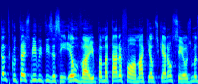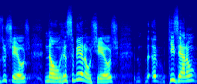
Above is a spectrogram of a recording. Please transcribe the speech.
Tanto que o texto bíblico diz assim: Ele veio para matar a fome àqueles que eram seus, mas os seus não o receberam. Os seus eh, quiseram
